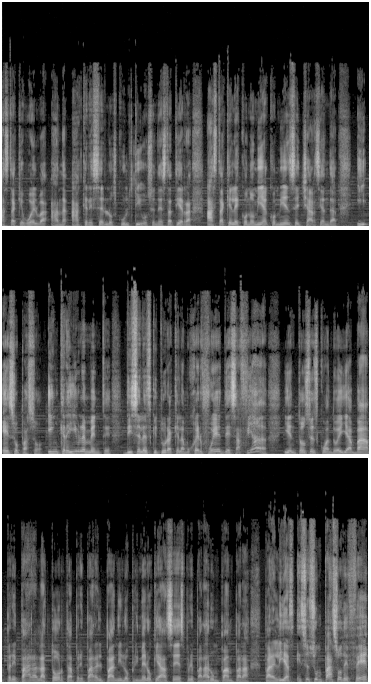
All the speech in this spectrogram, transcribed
hasta que vuelva a, crecer los cultivos en esta tierra, hasta que la economía comience a echarse a andar. Y eso pasó. Increíblemente, dice la escritura que la mujer fue desafiada. Y entonces cuando ella va, prepara la torta, prepara el pan y lo primero que hace es preparar un pan para, para Elías. Eso es un paso de fe.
